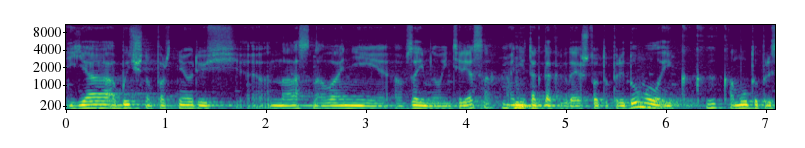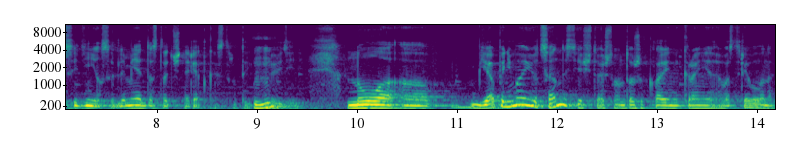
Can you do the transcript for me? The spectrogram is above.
Я обычно партнерюсь э, на основании взаимного интереса, а не тогда, когда я что-то придумал и к кому-то присоединился. Для меня это достаточно редкая стратегия поведения. Но э, я понимаю ее ценность, я считаю, что она тоже крайне, крайне востребована.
